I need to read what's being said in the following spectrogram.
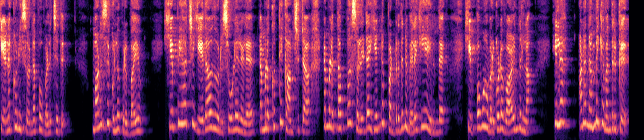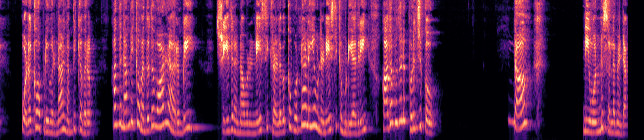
எனக்கும் நீ சொன்னப்போ வலிச்சது. மனசுக்குள்ள ஒரு பயம். எப்பயாச்சும் ஏதாவது ஒரு சூழ்நிலையில நம்மளை குத்தி காமிச்சிட்டா நம்மளை தப்பா சொல்லிட்டா என்ன பண்றதுன்னு விலகியே இருந்தேன் இப்பவும் அவர் கூட வாழ்ந்துடலாம். இல்ல ஆனா நம்பிக்கை வந்திருக்கு. உனக்கும் அப்படி ஒரு நாள் நம்பிக்கை வரும். அந்த நம்பிக்கை வந்தது வாழ ஆரம்பி. ஸ்ரீதரன் நான் உன்னை நேசிக்கிற அளவுக்கு உன்னாலேயே உன்னை நேசிக்க முடியாதுரி அத முதல்ல புரிஞ்சுக்கோ. நான் நீ ஒன்னும் சொல்ல வேண்டாம்.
